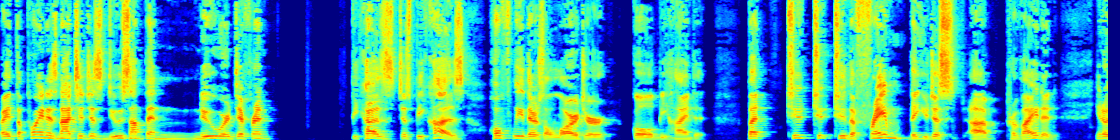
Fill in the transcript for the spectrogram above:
right? The point is not to just do something new or different because just because hopefully there's a larger goal behind it. But to to to the frame that you just uh, provided, you know,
